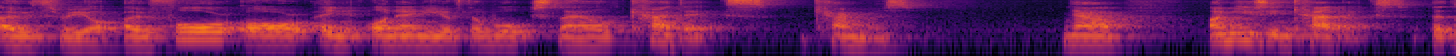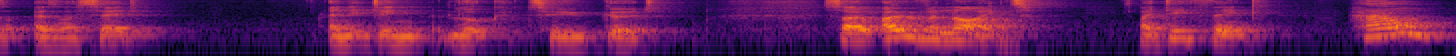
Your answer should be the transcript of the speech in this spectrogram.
O3 or O4 or in, on any of the Walksnail Caddx cameras. Now, I'm using Caddx, as, as I said, and it didn't look too good. So overnight, I did think, how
